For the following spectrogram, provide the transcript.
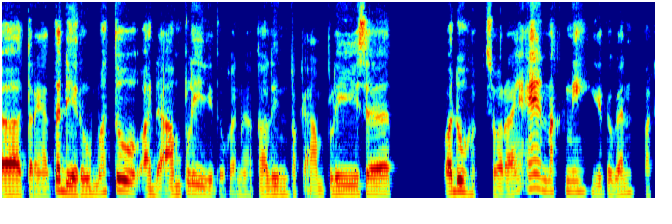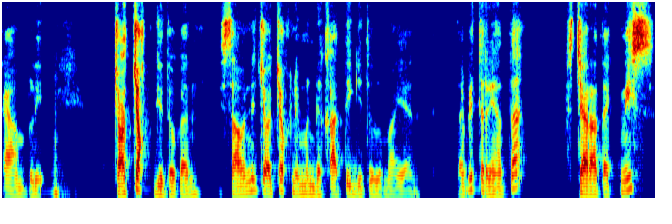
eh, ternyata di rumah tuh ada ampli gitu kan. Ngakalin pakai ampli set. Waduh, suaranya enak nih gitu kan pakai ampli. Cocok gitu kan. Soundnya cocok nih mendekati gitu lumayan. Tapi ternyata secara teknis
